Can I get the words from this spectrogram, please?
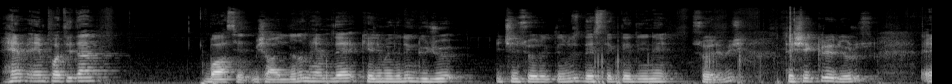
Hem empatiden bahsetmiş Aylin Hanım hem de kelimelerin gücü için söylediklerimizi desteklediğini söylemiş. Teşekkür ediyoruz. Ee,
